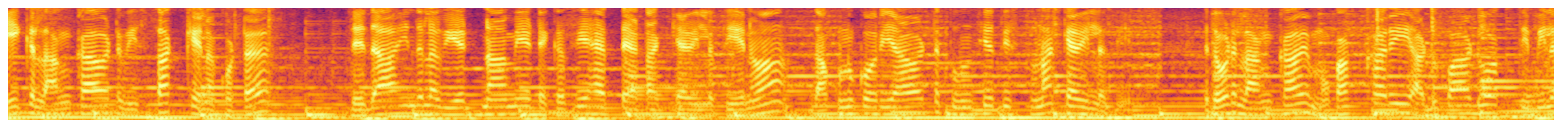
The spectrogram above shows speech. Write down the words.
ඒක ලංකාවට විස්සක් කෙනකොට දෙදාහින්දල වියට්නාමයට එකසිය හැත්ත ඇටක් ඇවිල්ල තියෙනවා දකුණු කොරියාවට තුන්සිය තිස්තුනක් ඇවිල්ල තියෙන. එතකොට ලංකාවේ මොකක් හරි අඩුපාඩුවක් තිබිල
